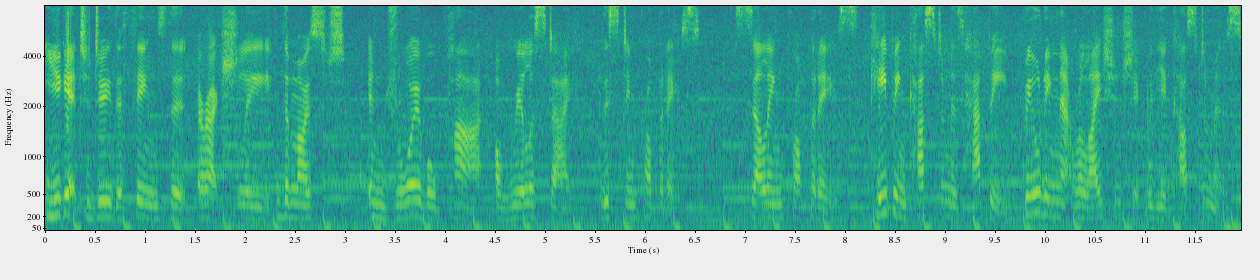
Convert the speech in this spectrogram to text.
you get to do the things that are actually the most enjoyable part of real estate. Listing properties, selling properties, keeping customers happy, building that relationship with your customers.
